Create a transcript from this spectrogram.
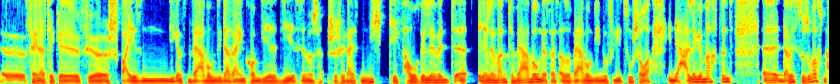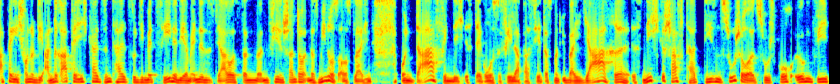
äh, Fanartikel, für Speisen, die ganzen Werbung, die da reinkommen, die, die ist immer schön heißt, nicht TV-relevante äh, relevante Werbung. Das heißt also Werbung, die nur für die Zuschauer in der Halle gemacht sind. Äh, da bist du sowas von abhängig von. Und die andere Abhängigkeit sind halt so die Mäzene, die am Ende des Jahres dann an vielen Standorten das Minus ausgleichen. Und da, finde ich, ist der große Fehler passiert, dass man über Jahre es nicht geschafft hat, diesen Zuschauerzuspruch irgendwie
